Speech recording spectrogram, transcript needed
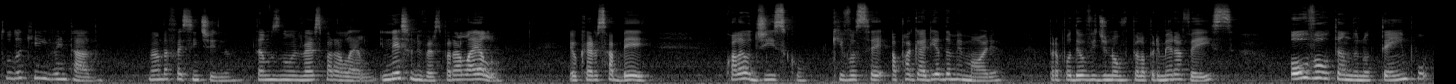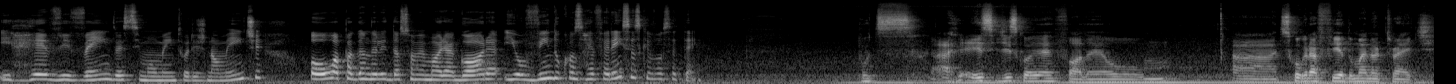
Tudo aqui é inventado. Nada faz sentido. Estamos num universo paralelo. E nesse universo paralelo, eu quero saber qual é o disco que você apagaria da memória para poder ouvir de novo pela primeira vez, ou voltando no tempo e revivendo esse momento originalmente, ou apagando ele da sua memória agora e ouvindo com as referências que você tem. Putz, ah, esse disco é foda, é o, a discografia do Minor Threat.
